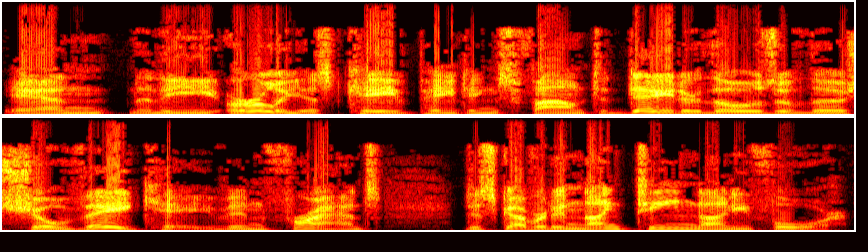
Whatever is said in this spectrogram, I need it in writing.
And the earliest cave paintings found to date are those of the Chauvet Cave in France, discovered in 1994.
